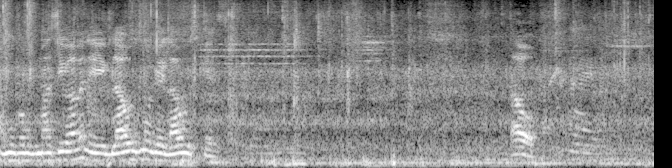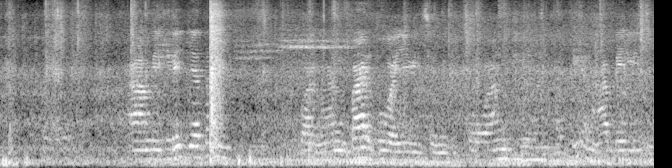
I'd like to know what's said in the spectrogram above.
અમુક અમુક માસીઓ આવે ને, એ બ્લાઉઝ નો કે લાઉઝ કે. આવો. આ લઈ ગયા હતા બહાર ધોવાય એવી છે અને આ બે લીધું?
